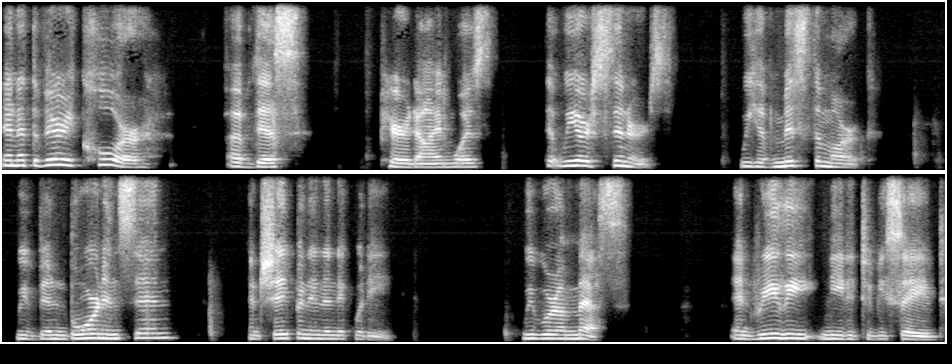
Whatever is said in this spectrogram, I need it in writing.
And at the very core of this paradigm was that we are sinners. We have missed the mark. We've been born in sin and shapen in iniquity. We were a mess and really needed to be saved.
